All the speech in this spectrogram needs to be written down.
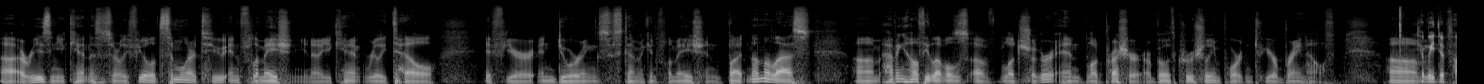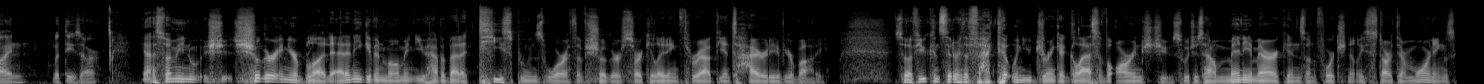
uh, a reason. You can't necessarily feel It's similar to inflammation. You know, you can't really tell if you're enduring systemic inflammation. But nonetheless, um, having healthy levels of blood sugar and blood pressure are both crucially important to your brain health. Um, Can we define what these are? Yeah, so I mean, sh- sugar in your blood, at any given moment, you have about a teaspoon's worth of sugar circulating throughout the entirety of your body. So if you consider the fact that when you drink a glass of orange juice, which is how many Americans unfortunately start their mornings,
